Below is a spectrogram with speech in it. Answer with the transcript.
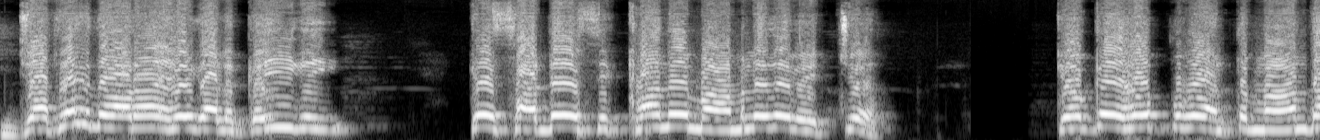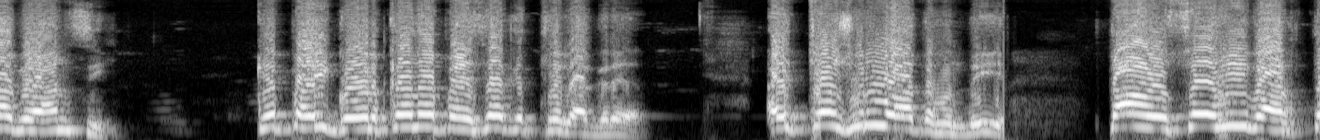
ਜਥੇਦਾਰਾਂ ਇਹ ਗੱਲ ਕਹੀ ਗਈ ਕਿ ਸਾਡੇ ਸਿੱਖਾਂ ਦੇ ਮਾਮਲੇ ਦੇ ਵਿੱਚ, ਕਿਉਂਕਿ ਇਹ ਭਗਵੰਤ ਮਾਨ ਦਾ ਬਿਆਨ ਸੀ ਕਿ ਭਾਈ ਗੋਲਕਾਂ ਦਾ ਪੈਸਾ ਕਿੱਥੇ ਲੱਗ ਰਿਹਾ, ਇੱਥੋਂ ਸ਼ੁਰੂਆਤ ਹੁੰਦੀ ਹੈ। ਤਾਂ ਉਸੇ ਹੀ ਵਕਤ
